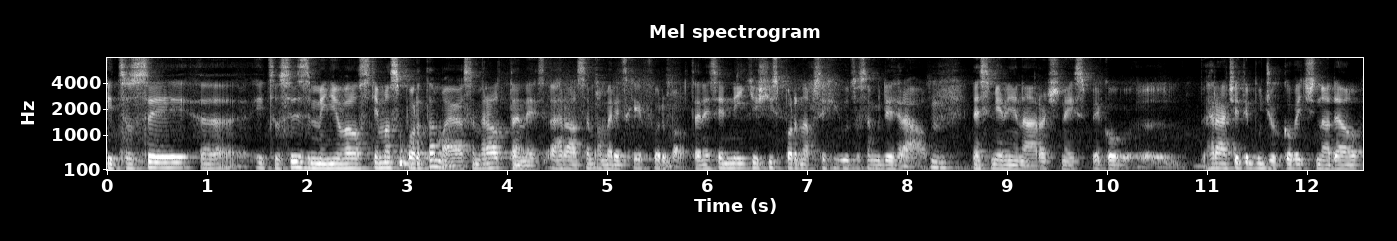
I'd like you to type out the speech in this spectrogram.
i, co si, uh, i co si zmiňoval s těma sportama, já jsem hrál tenis a hrál jsem americký fotbal. Tenis je nejtěžší sport na psychiku, co jsem kdy hrál. Hmm. Nesmírně náročný. Jako, uh, hráči typu Djokovic, Nadal,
